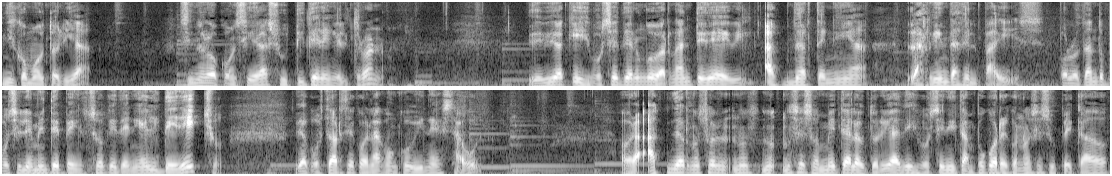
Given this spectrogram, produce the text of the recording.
ni como autoridad sino lo considera su títere en el trono. Debido a que Isboset era un gobernante débil, Abner tenía las riendas del país. Por lo tanto, posiblemente pensó que tenía el derecho de acostarse con la concubina de Saúl. Ahora, Abner no, se somete a la autoridad de Isboset ni tampoco reconoce su pecado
